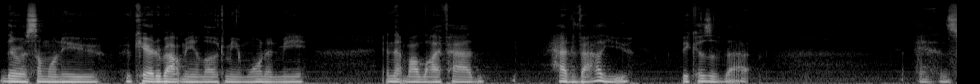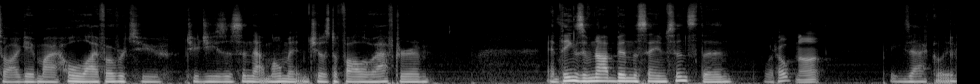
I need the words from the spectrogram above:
there was someone who, who cared about me and loved me and wanted me, and that my life had had value because of that. And so I gave my whole life over to to Jesus in that moment and chose to follow after him. And things have not been the same since then. Would hope not. Exactly.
